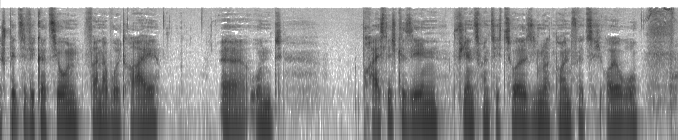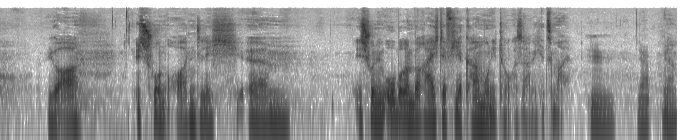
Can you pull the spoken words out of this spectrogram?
Spezifikationen Thunderbolt 3 und preislich gesehen 24 Zoll, 749 Euro. Ja, ist schon ordentlich, ähm, ist schon im oberen Bereich der 4K-Monitore, sage ich jetzt mal. Hm, ja. ja.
